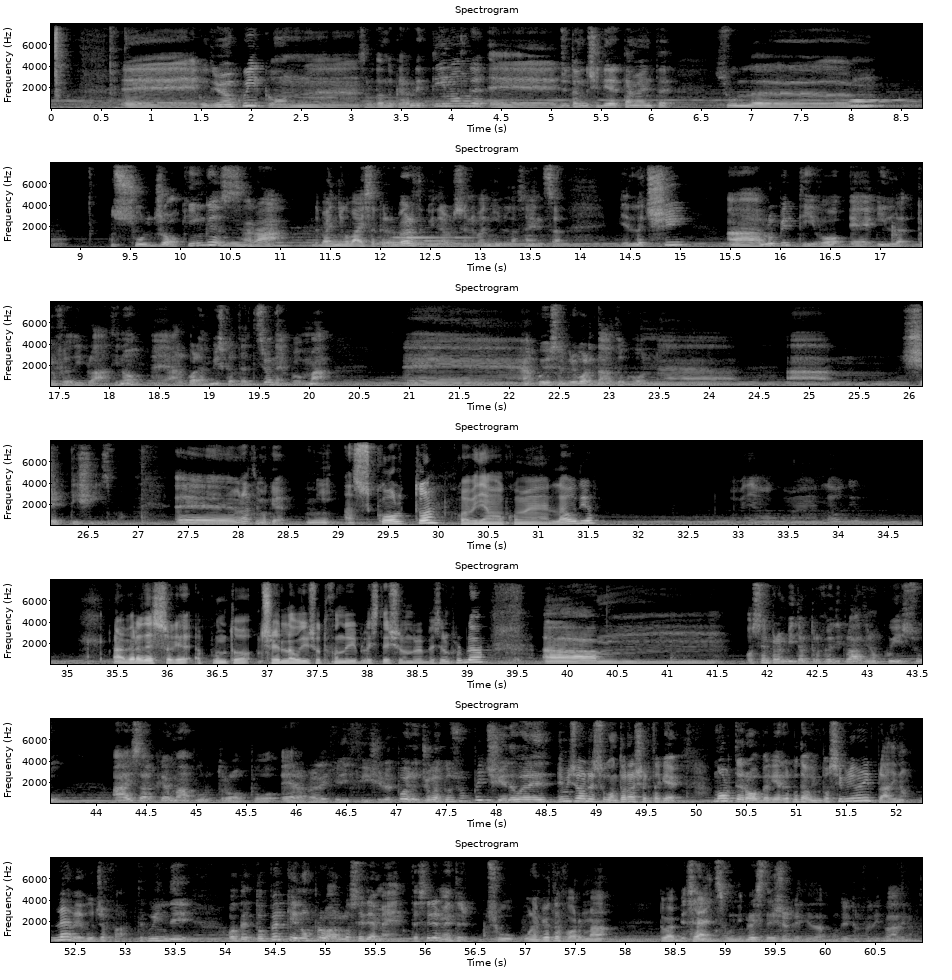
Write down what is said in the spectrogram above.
Eh, continuiamo qui con eh, salutando Carlettinong e gettandoci direttamente sul ehm, sul jogging sarà The Binding of Isaac Rebirth, quindi la versione vanilla senza DLC. Uh, l'obiettivo è il trofeo di platino, eh, al quale ambisco da tantissimo tempo, ma eh, a cui ho sempre guardato con eh, um, scetticismo. Eh, un attimo che mi ascolto, qua vediamo com'è l'audio. Ah, per adesso che appunto c'è l'audio sottofondo di PlayStation non dovrebbe essere un problema. Ehm, ho sempre ambito al trofeo di platino qui su Isaac, ma purtroppo era parecchio difficile. Poi l'ho giocato su PC e, devo- e mi sono reso conto una certa che molte robe che reputavo impossibili per il platino le avevo già fatte. Quindi ho detto perché non provarlo seriamente? Seriamente su una piattaforma dove abbia senso, quindi PlayStation che ti dà appunto i trofei di platina.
